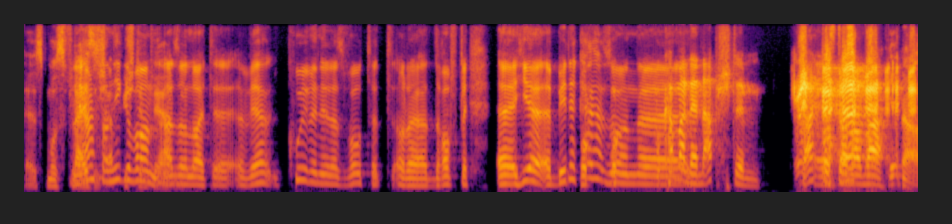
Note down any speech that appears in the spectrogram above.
Äh, es muss Wir haben noch nie gewonnen. werden. Also Leute, wäre cool, wenn ihr das votet oder draufklickt. Äh, hier, äh, Bene Wo, kann ja so ein. wo Äh, kann man denn abstimmen? Sag das doch nochmal. Genau,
